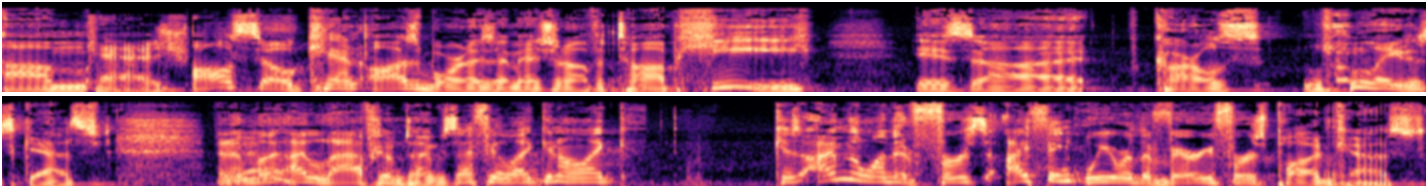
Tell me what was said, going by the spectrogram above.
Um, Cash. Also, Kent Osborne, as I mentioned off the top, he is uh, Karl's latest guest, and I'm, I laugh sometimes because I feel like you know, like because I'm the one that first. I think we were the very first podcast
